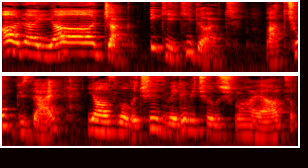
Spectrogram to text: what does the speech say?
arayacak. 2 2 4. Bak çok güzel yazmalı, çizmeli bir çalışma hayatım.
